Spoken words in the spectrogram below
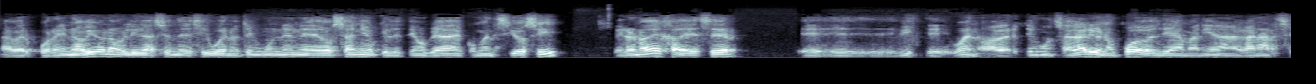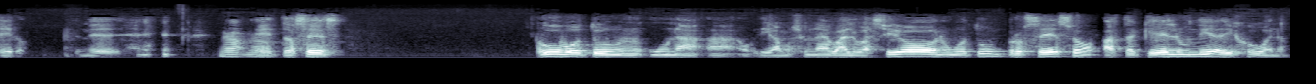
a ver, por ahí no había una obligación de decir, bueno, tengo un nene de dos años que le tengo que dar de comer sí o sí, pero no deja de ser, eh, eh, viste, bueno, a ver, tengo un salario, no puedo el día de mañana ganar cero. ¿entendés? Entonces, hubo toda una, ah, digamos, una evaluación, hubo todo un proceso, hasta que él un día dijo, bueno,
